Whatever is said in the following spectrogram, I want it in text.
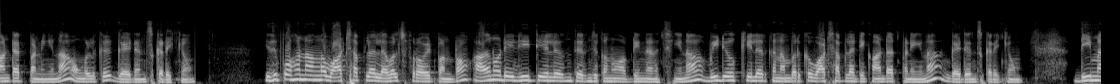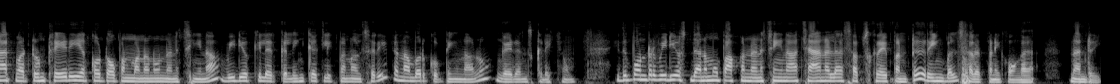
காண்டாக்ட் பண்ணிங்கன்னா உங்களுக்கு கைடன்ஸ் கிடைக்கும். இது போக நாங்கள் வாட்ஸ்அப்பில் லெவல்ஸ் ப்ரொவைட் பண்ணுறோம் அதனுடைய டீட்டெயில் வந்து தெரிஞ்சுக்கணும் அப்படின்னு நினச்சிங்கன்னா வீடியோ கீழே இருக்க நம்பருக்கு வாட்ஸ்அப் இல்லாட்டி காண்டாக்ட் பண்ணிங்கன்னா கைடன்ஸ் கிடைக்கும். டிமேட் மற்றும் ட்ரேடிங் அக்கௌண்ட் ஓப்பன் பண்ணணும்னு நினச்சிங்கன்னா வீடியோ கீழே இருக்க லிங்கை கிளிக் பண்ணாலும் சரி இல்லை நம்பர் கூப்பிட்டிங்கனாலும் கைடன்ஸ் கிடைக்கும். இது போன்ற வீடியோஸ் தினமும் பார்க்கணும்னு நினச்சிங்கன்னா சேனலை சப்ஸ்கிரைப் பண்ணிட்டு ரிங் பெல் செலக்ட் பண்ணிக்கோங்க. நன்றி.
